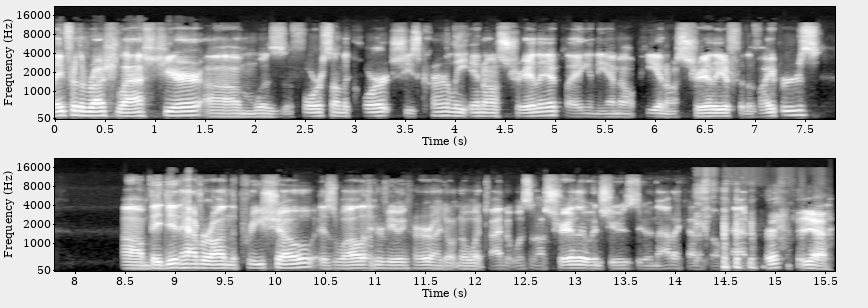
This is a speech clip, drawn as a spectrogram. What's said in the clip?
played for the Rush last year. Um, was a force on the court. She's currently in Australia, playing in the MLP in Australia for the Vipers. Um, they did have her on the pre-show as well, interviewing her. I don't know what time it was in Australia when she was doing that. I kind of felt bad for her. yeah.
